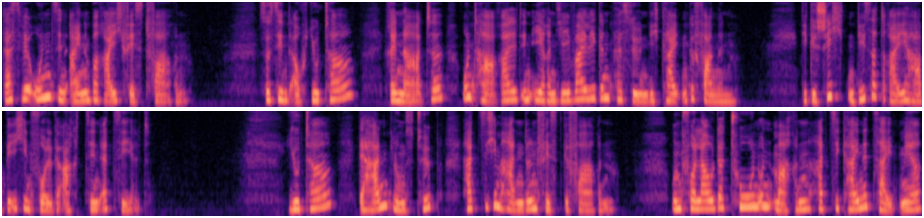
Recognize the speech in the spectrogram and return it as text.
dass wir uns in einem Bereich festfahren so sind auch Jutta, Renate und Harald in ihren jeweiligen Persönlichkeiten gefangen. Die Geschichten dieser drei habe ich in Folge 18 erzählt. Jutta, der Handlungstyp, hat sich im Handeln festgefahren. Und vor lauter Tun und Machen hat sie keine Zeit mehr,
